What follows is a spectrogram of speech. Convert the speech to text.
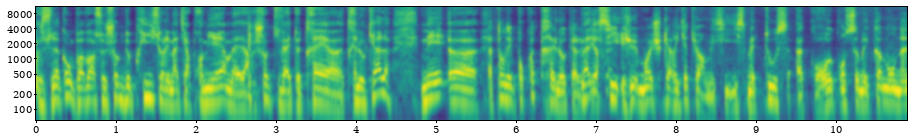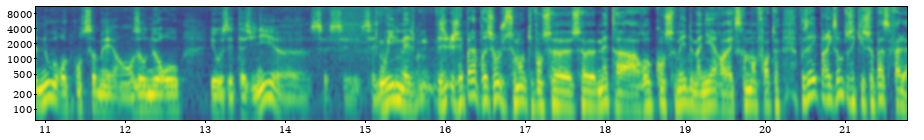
je suis d'accord, on peut avoir ce choc de prix sur les matières premières, mais un choc qui va être très euh, très local. Mais euh, attendez, pourquoi très local? Bah, si, je, Moi, je caricature, mais s'ils se mettent tous à reconsommer comme on a nous reconsommé en zone euro et aux États-Unis, euh, c'est. Oui, mais j'ai pas l'impression justement qu'ils vont se, se, mettre à reconsommer de manière euh, extrêmement forte. Vous avez par exemple ce qui se passe. Enfin,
